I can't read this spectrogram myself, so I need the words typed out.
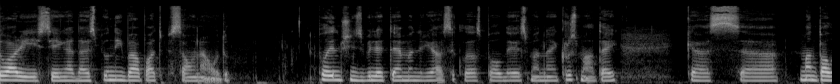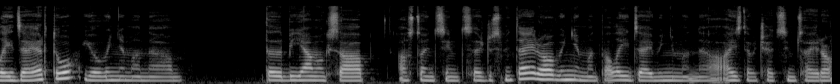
To arī es iegādājos pilnībā pati par savu naudu. Šīs biļetēm man ir jāsaka liels paldies manai krusmātei, kas uh, man palīdzēja ar to, jo viņa man uh, tad bija jāmaksā 860 eiro, viņa man palīdzēja, viņa man uh, aizdeva 400 eiro,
